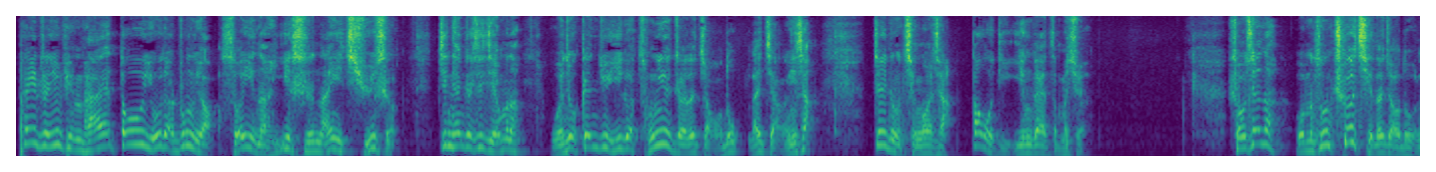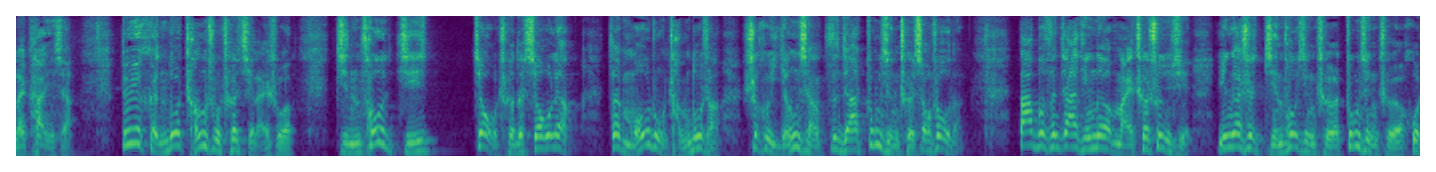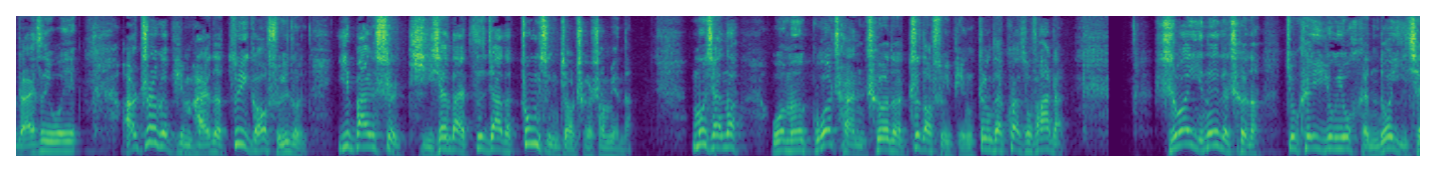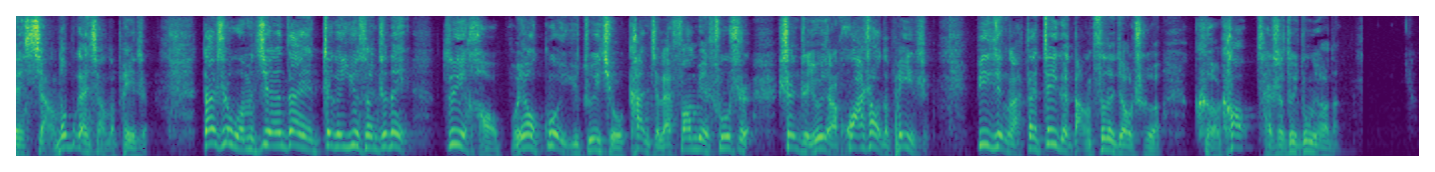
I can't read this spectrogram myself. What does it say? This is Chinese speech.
配置与品牌都有点重要，所以呢一时难以取舍。今天这期节目呢，我就根据一个从业者的角度来讲一下，这种情况下到底应该怎么选。首先呢，我们从车企的角度来看一下，对于很多成熟车企来说，紧凑级。轿车的销量在某种程度上是会影响自家中型车销售的。大部分家庭的买车顺序应该是紧凑型车、中型车或者 SUV，而这个品牌的最高水准一般是体现在自家的中型轿车上面的。目前呢，我们国产车的制造水平正在快速发展。十万以内的车呢，就可以拥有很多以前想都不敢想的配置。但是我们既然在这个预算之内，最好不要过于追求看起来方便舒适，甚至有点花哨的配置。毕竟啊，在这个档次的轿车，可靠才是最重要的。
